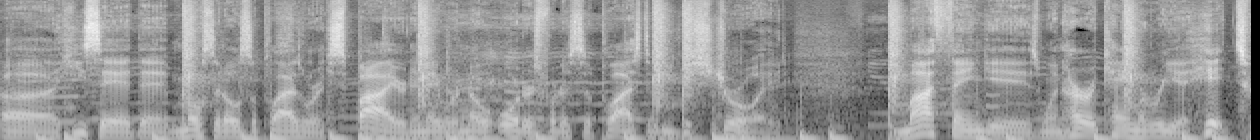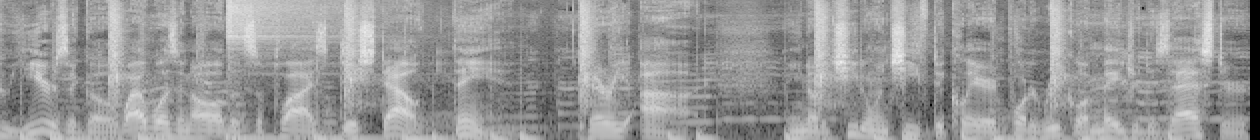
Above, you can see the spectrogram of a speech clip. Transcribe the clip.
uh, he said that most of those supplies were expired and there were no orders for the supplies to be destroyed. My thing is, when Hurricane Maria hit two years ago, why wasn't all the supplies dished out then? Very odd. You know, the Cheeto in Chief declared Puerto Rico a major disaster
